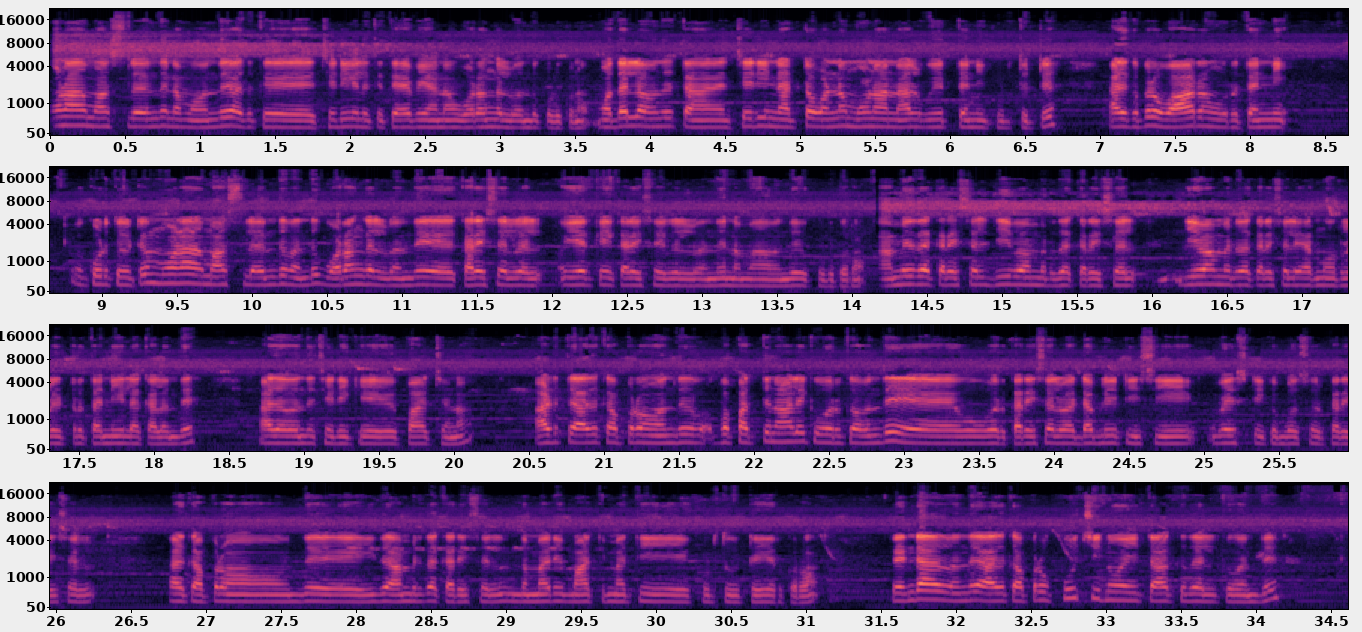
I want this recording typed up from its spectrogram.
மூணாவது மாதத்துலேருந்து நம்ம வந்து அதுக்கு செடிகளுக்கு தேவையான உரங்கள் வந்து கொடுக்கணும். முதல்ல வந்து த செடி நட்ட உடனே மூணாம் நாள் உயிர் தண்ணி கொடுத்துட்டு அதுக்கப்புறம் வாரம் ஒரு தண்ணி கொடுத்துக்கிட்டு மூணாவது மாதத்துலேருந்து வந்து உரங்கள் வந்து கரைசல்கள் இயற்கை கரைசல்கள் வந்து நம்ம வந்து கொடுக்குறோம். அமிர்த கரைசல் ஜீவாமிர்த கரைசல் ஜீவாமிர்த கரைசல் இரநூறு லிட்டர் தண்ணியில் கலந்து அதை வந்து செடிக்கு பாய்ச்சணும். அடுத்து அதுக்கப்புறம் வந்து இப்போ பத்து நாளைக்கு ஒருக்க வந்து ஒவ்வொரு கரைசல் டபிள்யூடிசி வேஸ்டி கம்போசர் கரைசல் அதுக்கப்புறம் வந்து இது அமிர்த கரைசல் இந்த மாதிரி மாற்றி மாற்றி கொடுத்துக்கிட்டே இருக்கிறோம். ரெண்டாவது வந்து அதுக்கப்புறம் பூச்சி நோய் தாக்குதலுக்கு வந்து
